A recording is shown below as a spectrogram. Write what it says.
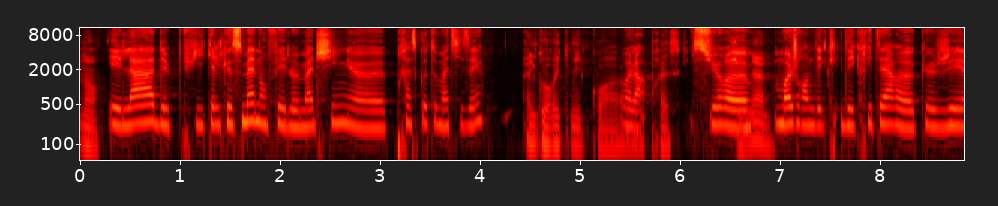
Non, Et là, depuis quelques semaines, on fait le matching euh, presque automatisé. Algorithmique, quoi, euh, Voilà. presque. Sur, euh, moi, je rentre des, critères euh, que j'ai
